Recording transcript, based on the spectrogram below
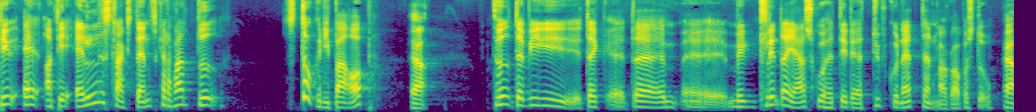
Det er, og det er alle slags danskere, der bare, du ved, så dukker de bare op. Ja. Du ved, da vi, da, da øh, Mikkel Klint og jeg skulle have det der dybt godnat Danmark op at stå, Ja.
